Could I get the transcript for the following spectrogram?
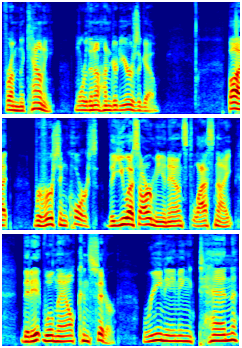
from the county more than a 100 years ago. But, reversing course, the U.S. Army announced last night that it will now consider renaming 10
